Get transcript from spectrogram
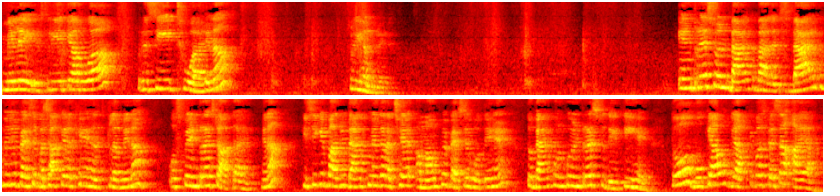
मिले। इसलिए क्या हुआ? रिसीट हुआ, है ना? Three hundred interest on bank balance bank में जो पैसे बचा के रखे हैं हेल्थ क्लब में ना, उस पर इंटरेस्ट आता है है ना? किसी के पास भी बैंक में अगर अच्छे अमाउंट में पैसे होते हैं तो बैंक उनको इंटरेस्ट देती है। तो वो क्या हो गया? आपके पास पैसा आया।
